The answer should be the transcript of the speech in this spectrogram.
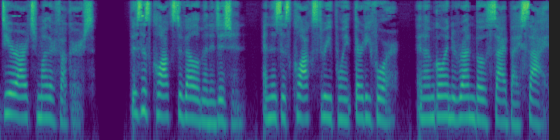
dear arch motherfuckers! This is Clocks Development Edition, and this is Clocks 3.34, and I'm going to run both side by side.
